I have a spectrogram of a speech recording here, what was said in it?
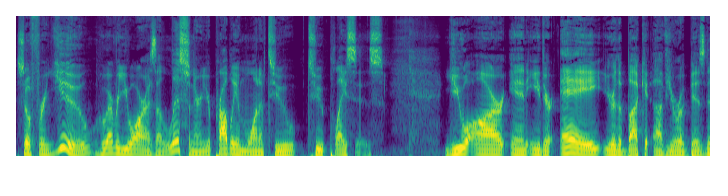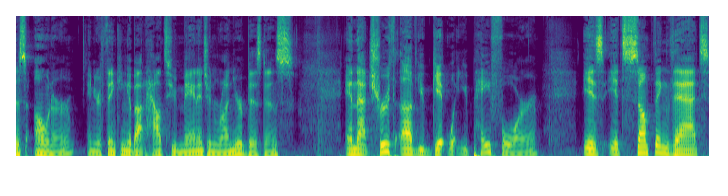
So for you, whoever you are as a listener, you're probably in one of two two places. You are in either A, you're the bucket of you're a business owner and you're thinking about how to manage and run your business. And that truth of you get what you pay for is it's something that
